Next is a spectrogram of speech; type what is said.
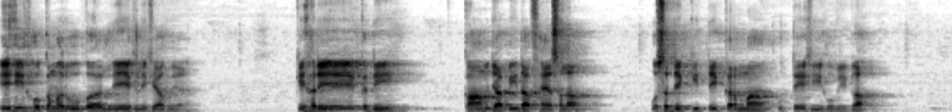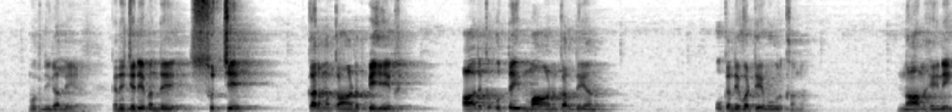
ਇਹੀ ਹੁਕਮ ਰੂਪ ਲੇਖ ਲਿਖਿਆ ਹੋਇਆ ਹੈ ਕਿ ਹਰੇਕ ਦੀ ਕਾਮਯਾਬੀ ਦਾ ਫੈਸਲਾ ਉਸ ਦੇ ਕੀਤੇ ਕਰਮਾਂ ਉੱਤੇ ਹੀ ਹੋਵੇਗਾ। ਮੁੱਖ ਦੀ ਗੱਲ ਇਹ ਹੈ। ਕਹਿੰਦੇ ਜਿਹੜੇ ਬੰਦੇ ਸੁੱਚੇ ਕਰਮ ਕਾਂਡ ਭੇਖ ਆਦਿਕ ਉੱਤੇ ਹੀ ਮਾਣ ਕਰਦੇ ਹਨ ਉਹ ਕਹਿੰਦੇ ਵੱਡੇ ਮੂਰਖ ਹਨ ਨਾਮ ਹੈ ਨਹੀਂ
